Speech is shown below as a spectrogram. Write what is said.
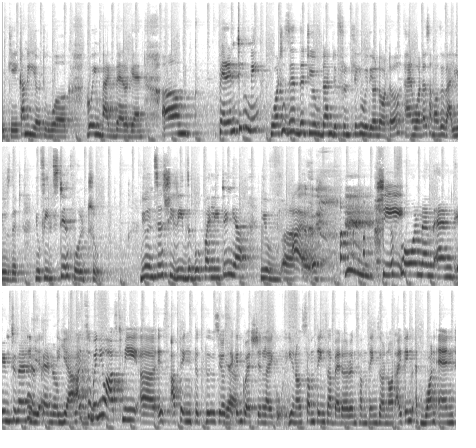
UK, coming here to work, going back there again. Um, parenting में, what is it that you've done differently with your daughter and what are some of the values that you feel still hold true? Do you insist she reads a book while eating? Yeah, you've uh, I- she phone and, and internet has yeah, kind of yeah. I, so when you asked me, uh, is I think that this was your Yeah. second question. Like you know, some things are better and some things are not. I think at one end,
